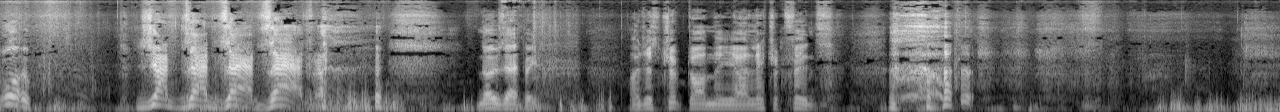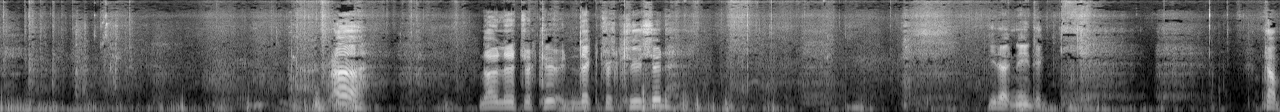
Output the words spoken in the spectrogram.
Whoa! Zap, zap, zap, zap! no zapping. I just tripped on the uh, electric fence. ah, no electric electrocution. You don't need to come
